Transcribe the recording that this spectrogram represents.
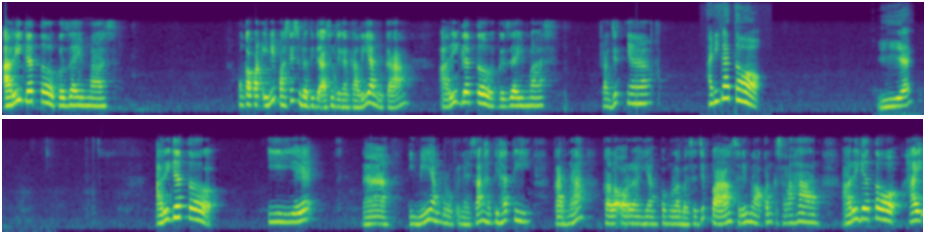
Arigatou gozaimasu. Ungkapan ini pasti sudah tidak asing dengan kalian, bukan? Arigatou gozaimasu. Selanjutnya. ありがと いいえ、 arigato. Iye. Nah, ini yang perlu penyelesaian hati-hati. Karena kalau orang yang pemula bahasa Jepang sering melakukan kesalahan. Arigato, hai.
